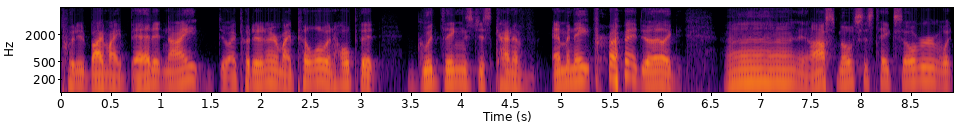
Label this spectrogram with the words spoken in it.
put it by my bed at night? Do I put it under my pillow and hope that good things just kind of emanate from it? Do I like, uh, and osmosis takes over? What?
